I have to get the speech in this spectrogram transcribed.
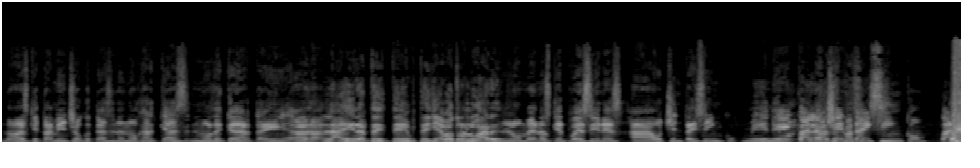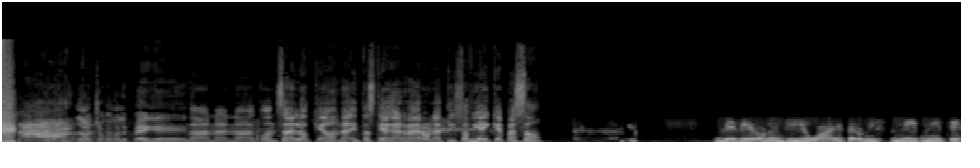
No, es que también, Choco, te hacen enojar. ¿Qué haces? ¿No de quedarte ahí? La, la ira te, te- te lleva a otros lugares. Lo menos que puedes ir es a 85. Mínimo. ¿Cuál Y más 85? ¿Cuál? Ah, no, Choco, no le pegues. No, no, no. Gonzalo, ¿qué onda? Entonces te agarraron a ti, Sofía, ¿y qué pasó? Me dieron un DUI, pero ni, ni, ni te-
